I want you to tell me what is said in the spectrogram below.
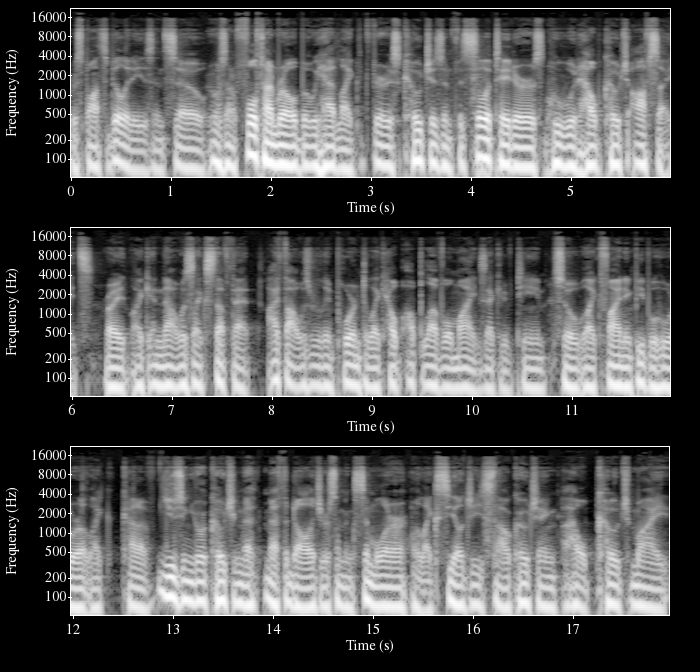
responsibilities. And so it wasn't a full time role, but we had like various coaches and facilitators who would help coach offsites, right? Like, and that was like stuff that I thought was really important to like help up level my executive team. So like finding people who are like kind of using your coaching methodology or something similar, or like CLG style coaching, help coach my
